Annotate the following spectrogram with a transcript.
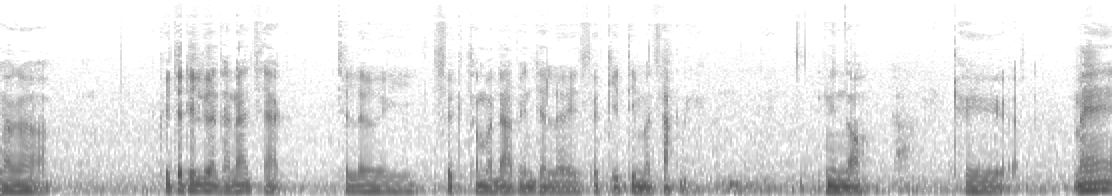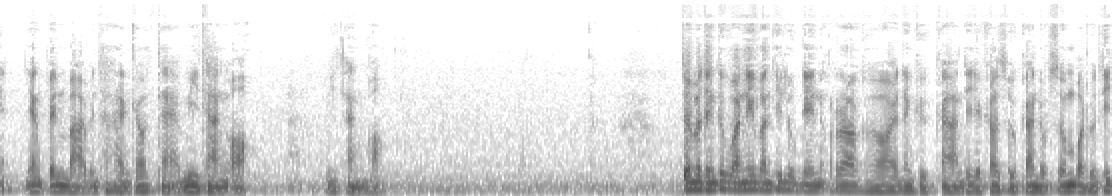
แล้วก็ คือจะได้เลื่อนฐานะจากเฉลยศึกธรรมดาเป็นเฉลยศึกกิตติมศักดิ์นี่ยนี่เนาะคือแม้ยังเป็นบ่าวเป็นทหารเขาแต่มีทางออก มีทางออก จนมาถึงทุกวันนี้วันที่ลูกเนนรอคอย นั่นคือการที่จะเข้าสู่การอบสมบทอุทิศ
